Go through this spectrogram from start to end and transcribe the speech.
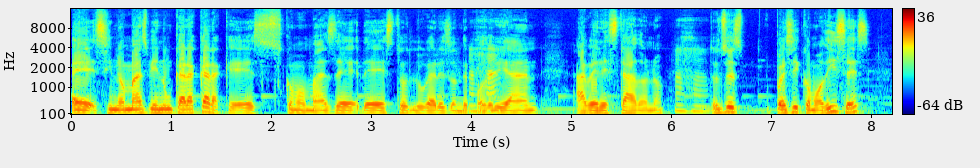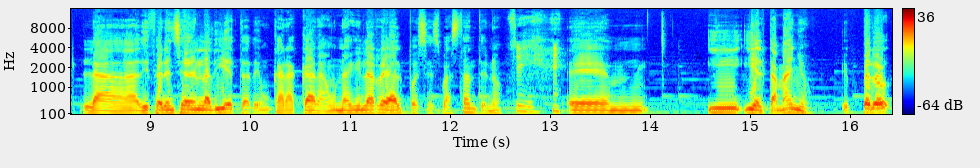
Eh, sino más bien un cara a cara, que es como más de, de estos lugares donde Ajá. podrían haber estado, ¿no? Ajá. Entonces, pues sí, como dices, la diferencia en la dieta de un cara a cara a un águila real, pues es bastante, ¿no? Sí. Eh, y, y el tamaño. Pero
